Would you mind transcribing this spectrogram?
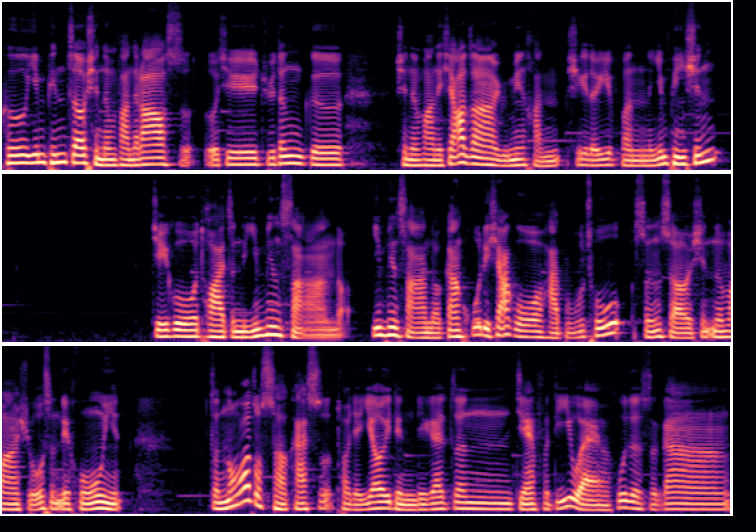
去应聘做新东方的老师，而且主动给新东方的校长俞敏洪写了一封应聘信。结果他还真的应聘上了，应聘上了，讲课的效果还不错，深受新东方学生的欢迎。从那个时候开始，他就有一定的这种江湖地位，或者是讲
